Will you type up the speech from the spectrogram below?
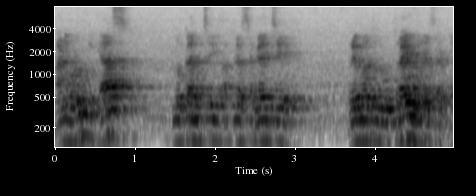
आणि म्हणून ह्याच लोकांचे आपल्या सगळ्यांचे प्रेमातून उतराई होण्यासाठी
